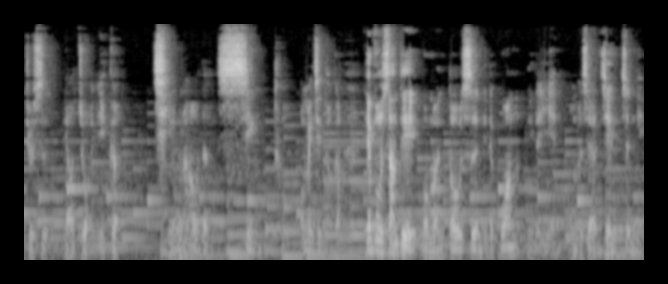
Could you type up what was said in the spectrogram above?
就是要做一个勤劳的信徒。我们一起祷告：天父上帝，我们都是你的光，你的盐，我们是要见证你，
